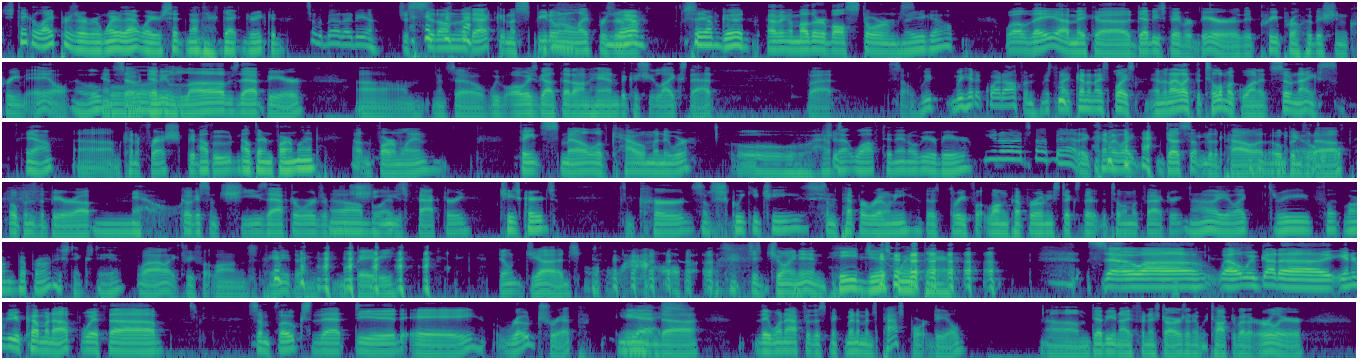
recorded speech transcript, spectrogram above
Just take a life preserver and wear that while you're sitting on their deck drinking. It's not a bad idea. Just sit on the deck in a Speedo and a life preserver. Yeah, say I'm good. Having a mother of all storms. There you go. Well, they uh, make uh, Debbie's favorite beer, the pre-prohibition cream ale, Oh, and so. Debbie loves that beer, um, and so we've always got that on hand because she likes that. But so we we hit it quite often. It's a kind of nice place, and then I like the Tillamook one. It's so nice, Yeah, um, kind of fresh, good out, food out there in farmland. out in farmland. Faint smell of cow manure. Oh, have Just- that wafted in over your beer. You know, it's not bad. It kind of like does something to the palate, opens it up, opens the beer up. No Go get some cheese afterwards the Oh, boy. cheese factory. cheese curds, Some curds, some squeaky cheese. some pepperoni. Those three foot long pepperoni sticks there at the Tillamook factory. Oh, you like three foot long pepperoni sticks, do you? Well, I like three foot long anything, baby. Don't judge. Wow. Just join in. he just went there. So, uh, well, we've got a interview coming up with uh, some folks that did a road trip, and Yes. uh, they went after this McMenamin's passport deal. Um, Debbie and I finished ours. I know we talked about it earlier,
